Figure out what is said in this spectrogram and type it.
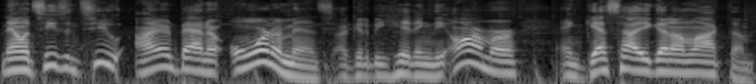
Now in season 2, Iron Banner ornaments are going to be hitting the armor, and guess how you can unlock them?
